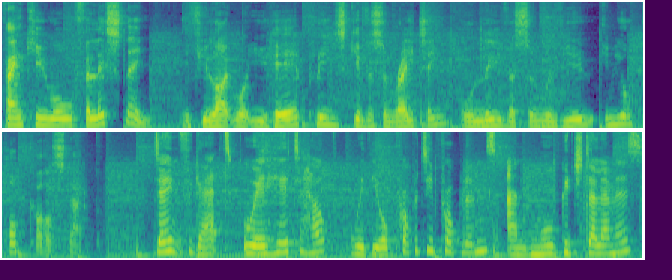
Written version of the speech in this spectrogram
thank you all for listening. If you like what you hear, please give us a rating or leave us a review in your podcast app. Don't forget, we're here to help with your property problems and mortgage dilemmas.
